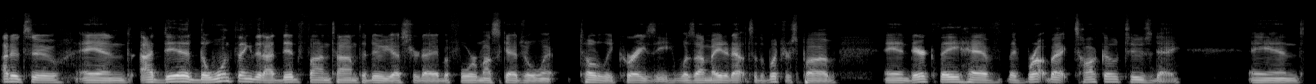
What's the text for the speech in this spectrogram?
I do too. And I did the one thing that I did find time to do yesterday before my schedule went totally crazy was I made it out to the butcher's pub and Derek they have they've brought back Taco Tuesday and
